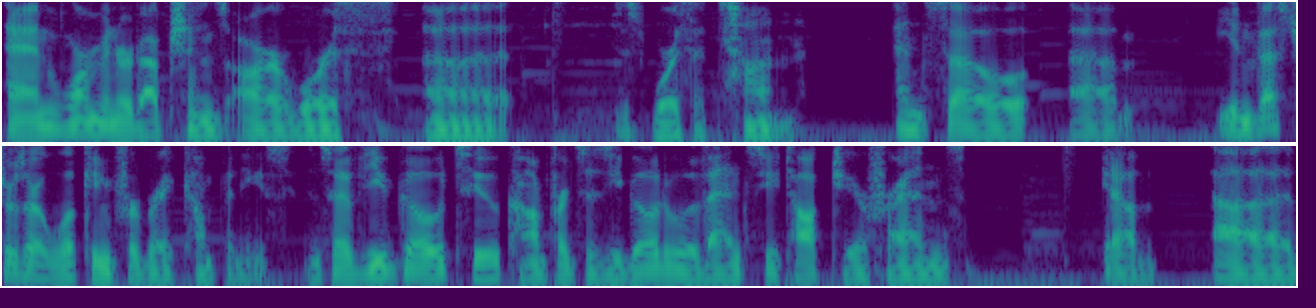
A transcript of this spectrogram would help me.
and warm introductions are worth uh, just worth a ton. And so, um, investors are looking for great companies. And so if you go to conferences, you go to events, you talk to your friends, you know, uh,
